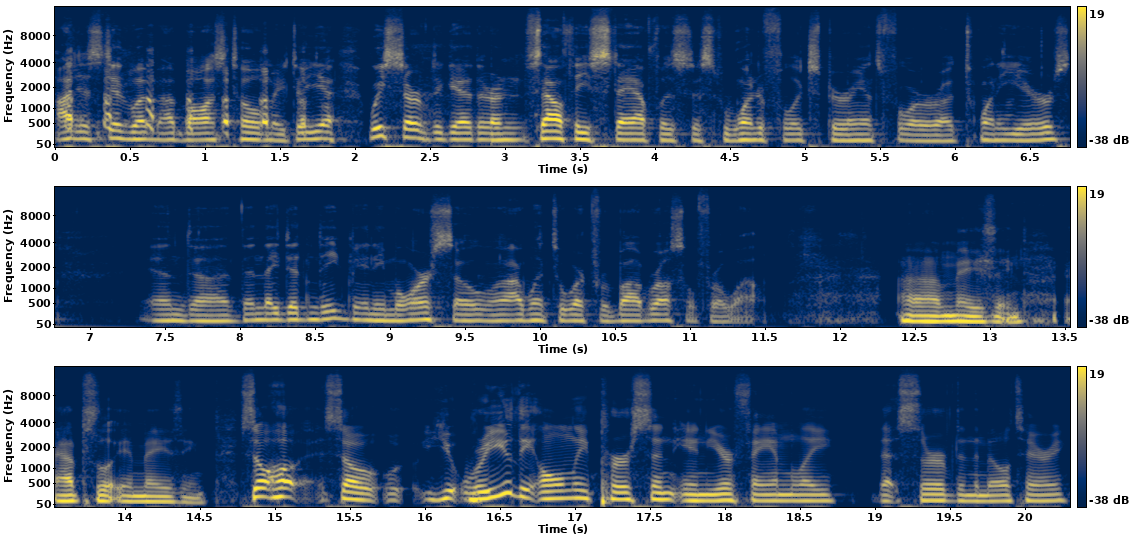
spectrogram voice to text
I just did what my boss told me to. Yeah, we served together, and Southeast staff was just a wonderful experience for uh, 20 years. And uh, then they didn't need me anymore, so uh, I went to work for Bob Russell for a while. Uh, amazing, absolutely amazing. So, so you were you the only person in your family that served in the military?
